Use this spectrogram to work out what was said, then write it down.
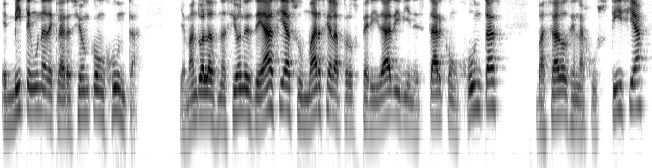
emiten una declaración conjunta llamando a las naciones de Asia a sumarse a la prosperidad y bienestar conjuntas basados en la justicia,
